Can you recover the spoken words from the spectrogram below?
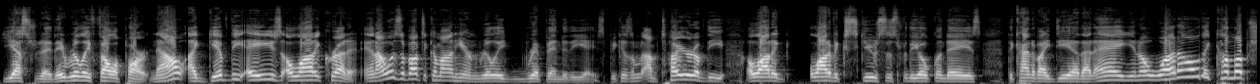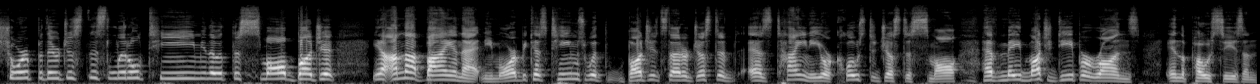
yesterday. They really fell apart. Now, I give the A's a lot of credit. And I was about to come on here and really rip into the A's because I'm, I'm tired of the a lot of a lot of excuses for the Oakland A's. The kind of idea that, hey, you know what? Oh, they come up short, but they're just this little team, you know, with this small budget you know, I'm not buying that anymore because teams with budgets that are just as tiny or close to just as small have made much deeper runs in the postseason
